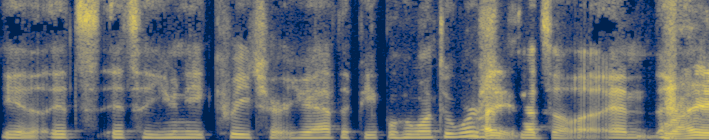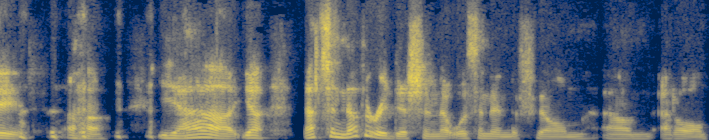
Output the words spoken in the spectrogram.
you know, it's it's a unique creature. You have the people who want to worship right. Godzilla, and Right. Uh-huh. Yeah, yeah. That's another addition that wasn't in the film, um, at all.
